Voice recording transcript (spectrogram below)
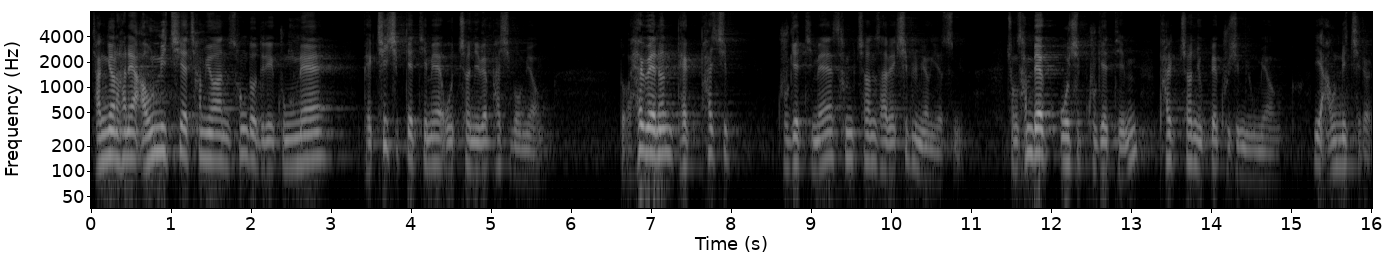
작년 한 해 아웃리치에 참여한 성도들이 국내 170개 팀에 5,285명, 또 해외는 189개 팀에 3,411명이었습니다. 총 359개 팀 8,696명이 아웃리치를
